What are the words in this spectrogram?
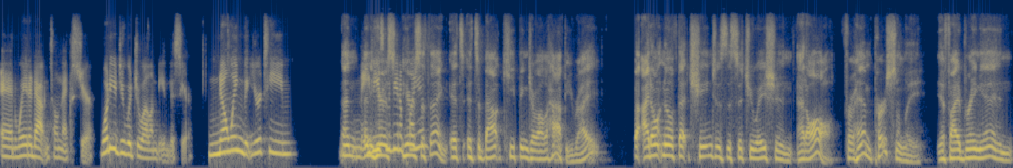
and wait it out until next year. What do you do with Joel Embiid this year, knowing that your team and, maybe and here's, going to be in a here's the thing: it's it's about keeping Joel happy, right? But I don't know if that changes the situation at all for him personally. If I bring in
